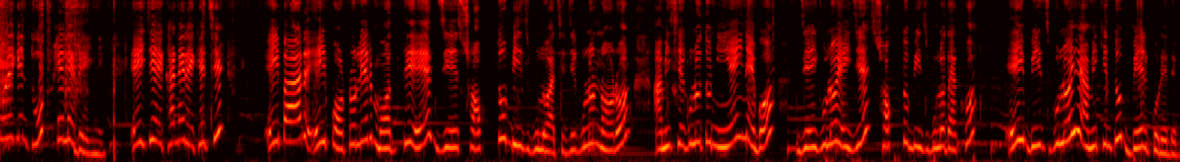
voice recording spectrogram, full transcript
করে কিন্তু ফেলে দেইনি। এই যে এখানে রেখেছি এইবার এই পটলের মধ্যে যে শক্ত বীজগুলো আছে, যেগুলো নরম, আমি সেগুলো তো নিয়েই নেব। যেইগুলো এই যে শক্ত বীজগুলো দেখো, এই বীজগুলোই আমি কিন্তু বের করে দেব।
